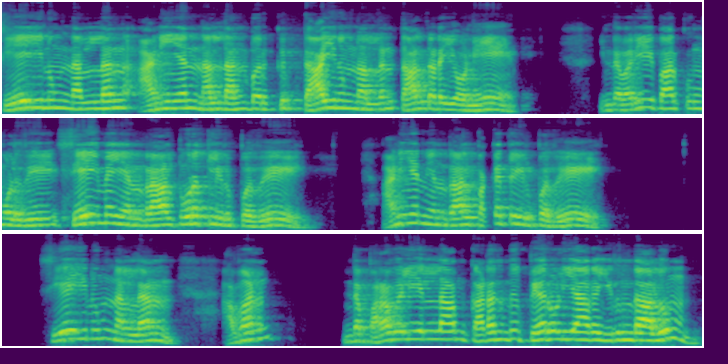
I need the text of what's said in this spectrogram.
சேயினும் நல்லன் அணியன் நல் அன்பருக்கு தாயினும் நல்லன் தாழ்த்தடையோனே இந்த வரியை பார்க்கும் பொழுது சேய்மை என்றால் தூரத்தில் இருப்பது. அணியன் என்றால் பக்கத்தில் இருப்பது. சேயினும் நல்லன். அவன் இந்த பரவலியெல்லாம் கடந்து பேரொழியாக இருந்தாலும்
